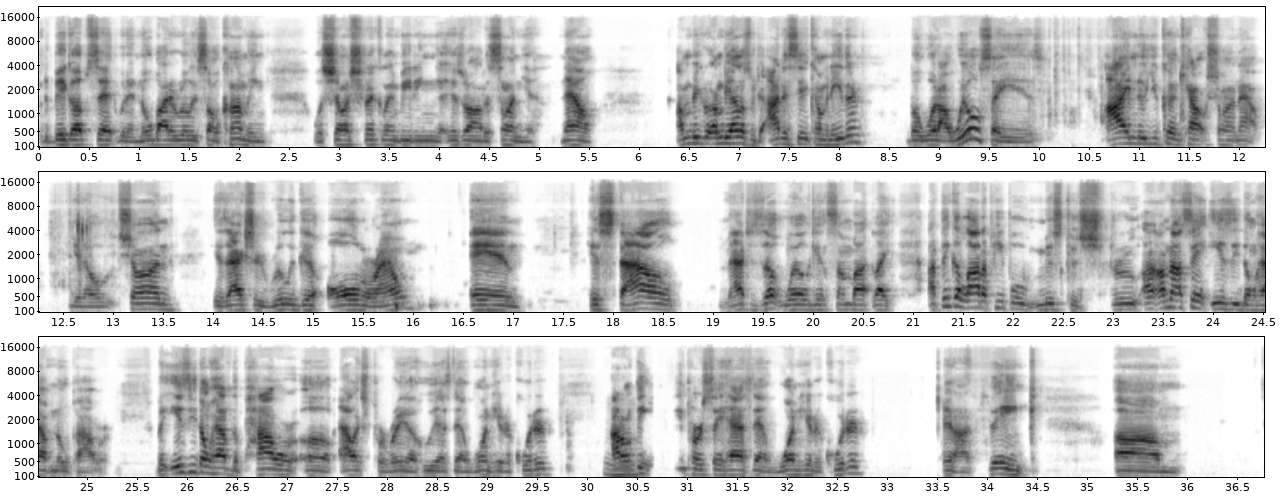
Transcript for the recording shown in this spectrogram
the big upset that nobody really saw coming was Sean Strickland beating Israel Adesanya. Now, I'm be, I'm gonna be honest with you, I didn't see it coming either. But what I will say is, I knew you couldn't count Sean out. You know, Sean is actually really good all around, and his style matches up well against somebody. Like I think a lot of people misconstrue. I, I'm not saying Izzy don't have no power, but Izzy don't have the power of Alex Pereira, who has that one hitter quitter. I don't think he per se has that one hitter quitter. And I think um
